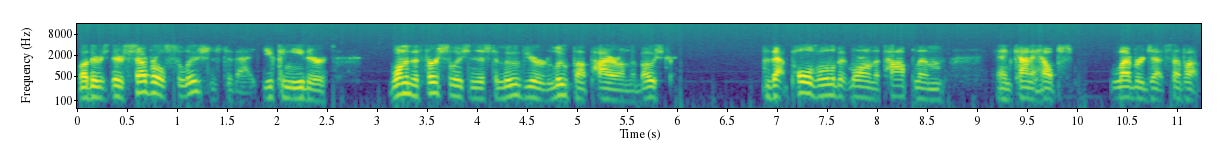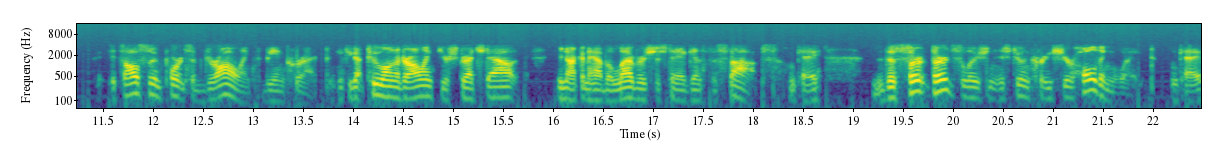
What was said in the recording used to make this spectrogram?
Well, there's there's several solutions to that. You can either one of the first solutions is to move your loop up higher on the bowstring. That pulls a little bit more on the top limb and kind of helps leverage that stuff up. It's also importance of draw length being correct. If you got too long a draw length, you're stretched out you're not going to have the leverage to stay against the stops. Okay. The third solution is to increase your holding weight. Okay.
